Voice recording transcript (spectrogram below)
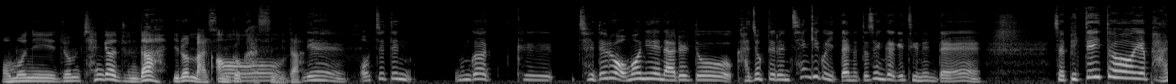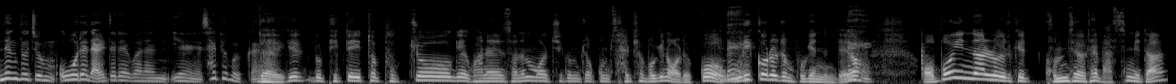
어머니 좀 챙겨준다 이런 말씀인 어, 것 같습니다. 네, 어쨌든 뭔가 그 제대로 어머니의 날을 또 가족들은 챙기고 있다는 또 생각이 드는데 자, 빅데이터의 반응도 좀 5월의 날들에 관한 예, 살펴볼까요? 네, 이게 뭐 빅데이터 북쪽에 관해서는 뭐 지금 조금 살펴보기는 어렵고 네. 우리 거를 좀 보겠는데요. 네. 어버이날로 이렇게 검색을 해 봤습니다.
